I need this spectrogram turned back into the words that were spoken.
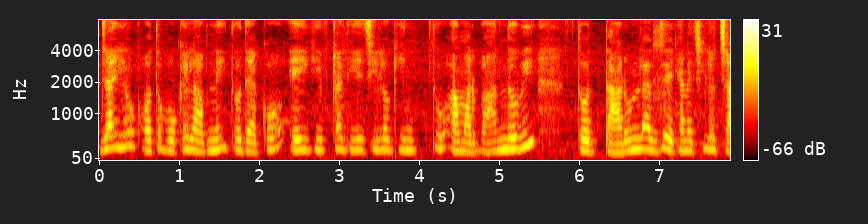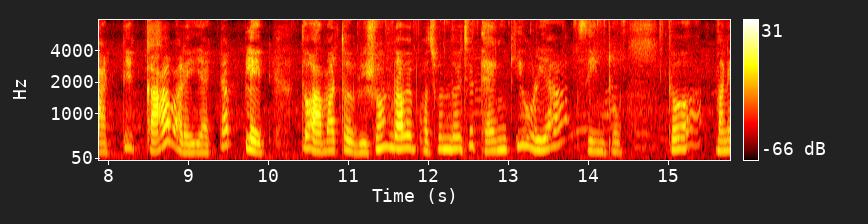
যাই হোক, অত বকে লাভ নেই। তো দেখো, এই গিফটটা দিয়েছিল কিন্তু আমার বান্ধবী। তো দারুণ লাগছে। এখানে ছিল চারটে কাপ আর এই একটা প্লেট তো আমার তো ভীষণভাবে পছন্দ হয়েছে। Thank you Riya Sintu. তো মানে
